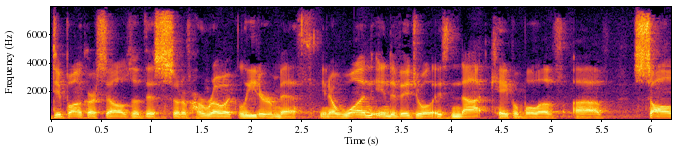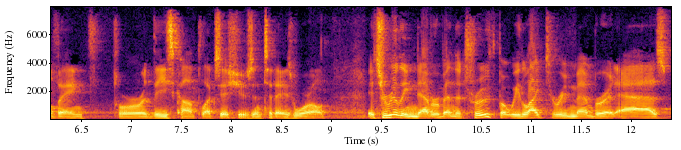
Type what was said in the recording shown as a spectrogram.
debunk ourselves of this sort of heroic leader myth. You know, one individual is not capable of, of solving for these complex issues in today's world. It's really never been the truth, but we like to remember it as,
